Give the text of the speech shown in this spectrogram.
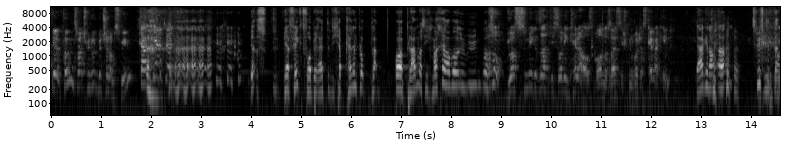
hier, 25 Minuten bin ich schon am Stream. Ciao, Ja, perfekt vorbereitet. Ich habe keinen Pla Pla Plan, was ich mache, aber irgendwas. Achso, du hast zu mir gesagt, ich soll den Keller ausbauen, das heißt, ich bin heute das Kellerkind. Ja, genau. Äh, Swifty, da,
